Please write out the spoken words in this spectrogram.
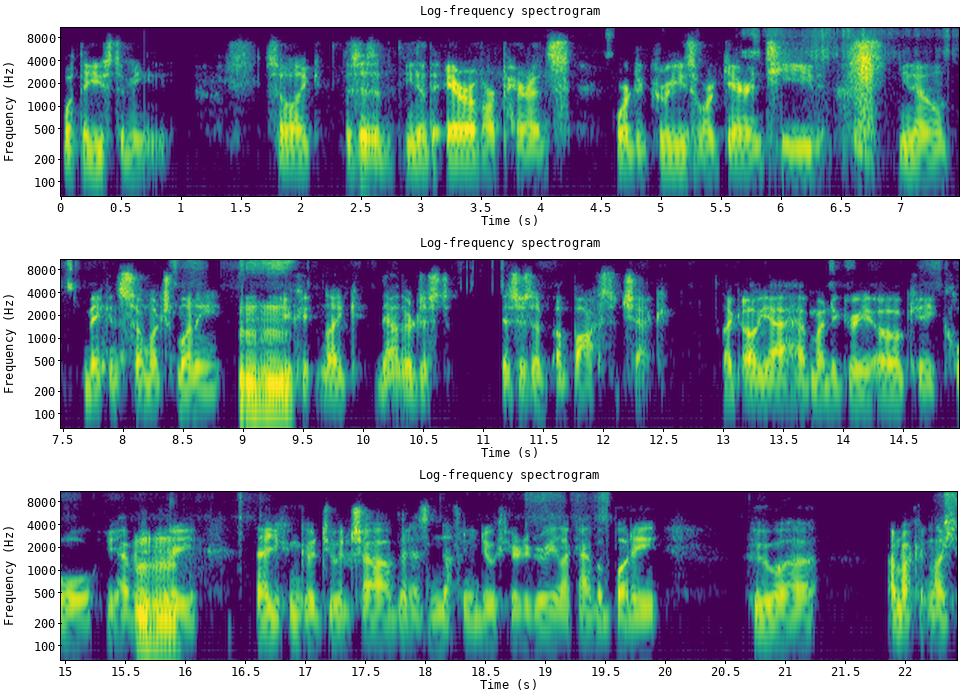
what they used to mean. So like this isn't you know the era of our parents where degrees were guaranteed. You know, making so much money. Mm-hmm. you could like now they're just it's just a, a box to check like, oh yeah, I have my degree. Oh, okay, cool. You have a Mhm. degree. Now you can go do a job that has nothing to do with your degree. Like I have a buddy who uh, I'm not gonna like.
